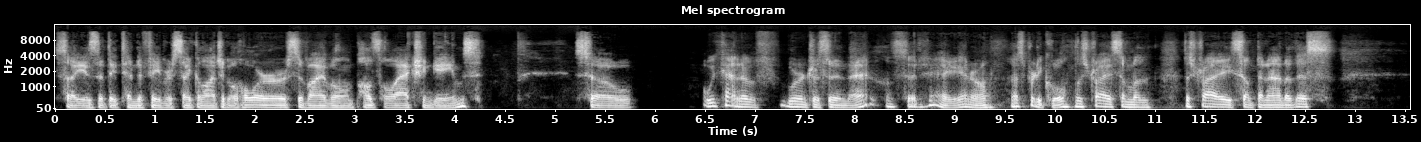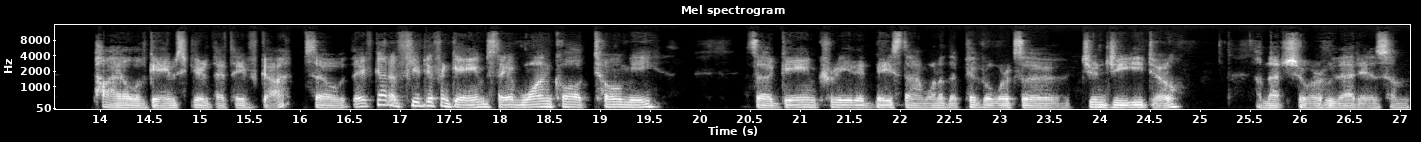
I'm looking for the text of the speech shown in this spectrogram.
site is that they tend to favor psychological horror, survival, and puzzle action games. So we kind of were interested in that. I said, "Hey, you know, that's pretty cool. Let's try some of let's try something out of this." pile of games here that they've got. So they've got a few different games. They have one called Tomi. It's a game created based on one of the pivotal works of Junji Ito. I'm not sure who that is. I'm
